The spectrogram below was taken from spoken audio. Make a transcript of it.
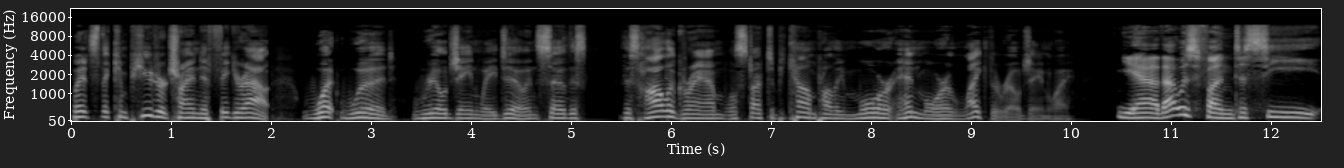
but it's the computer trying to figure out what would real Janeway do. And so this this hologram will start to become probably more and more like the real Janeway. Yeah, that was fun to see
